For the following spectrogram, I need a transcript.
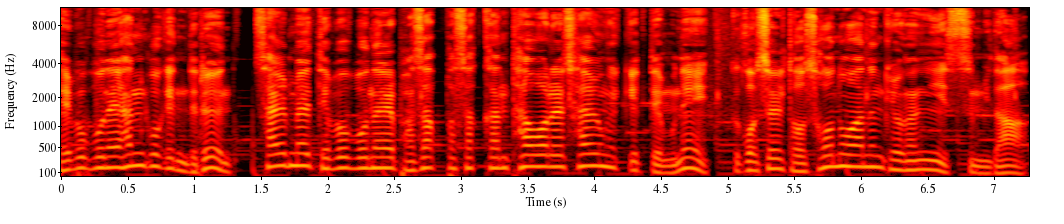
대부분의 한국인들은 삶의 대부분을 바삭바삭한 타월을 사용했기 때문에 그것을 더 선호하는 경향이 있습니다.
